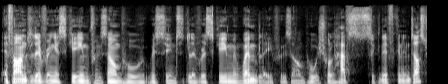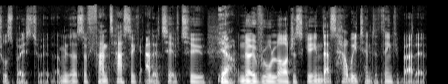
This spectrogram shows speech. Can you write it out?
if I'm delivering a scheme, for example, we're soon to deliver a scheme in Wembley, for example, which will have significant industrial space to it. I mean, that's a fantastic additive to yeah. an overall larger scheme. That's how we tend to think about it,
